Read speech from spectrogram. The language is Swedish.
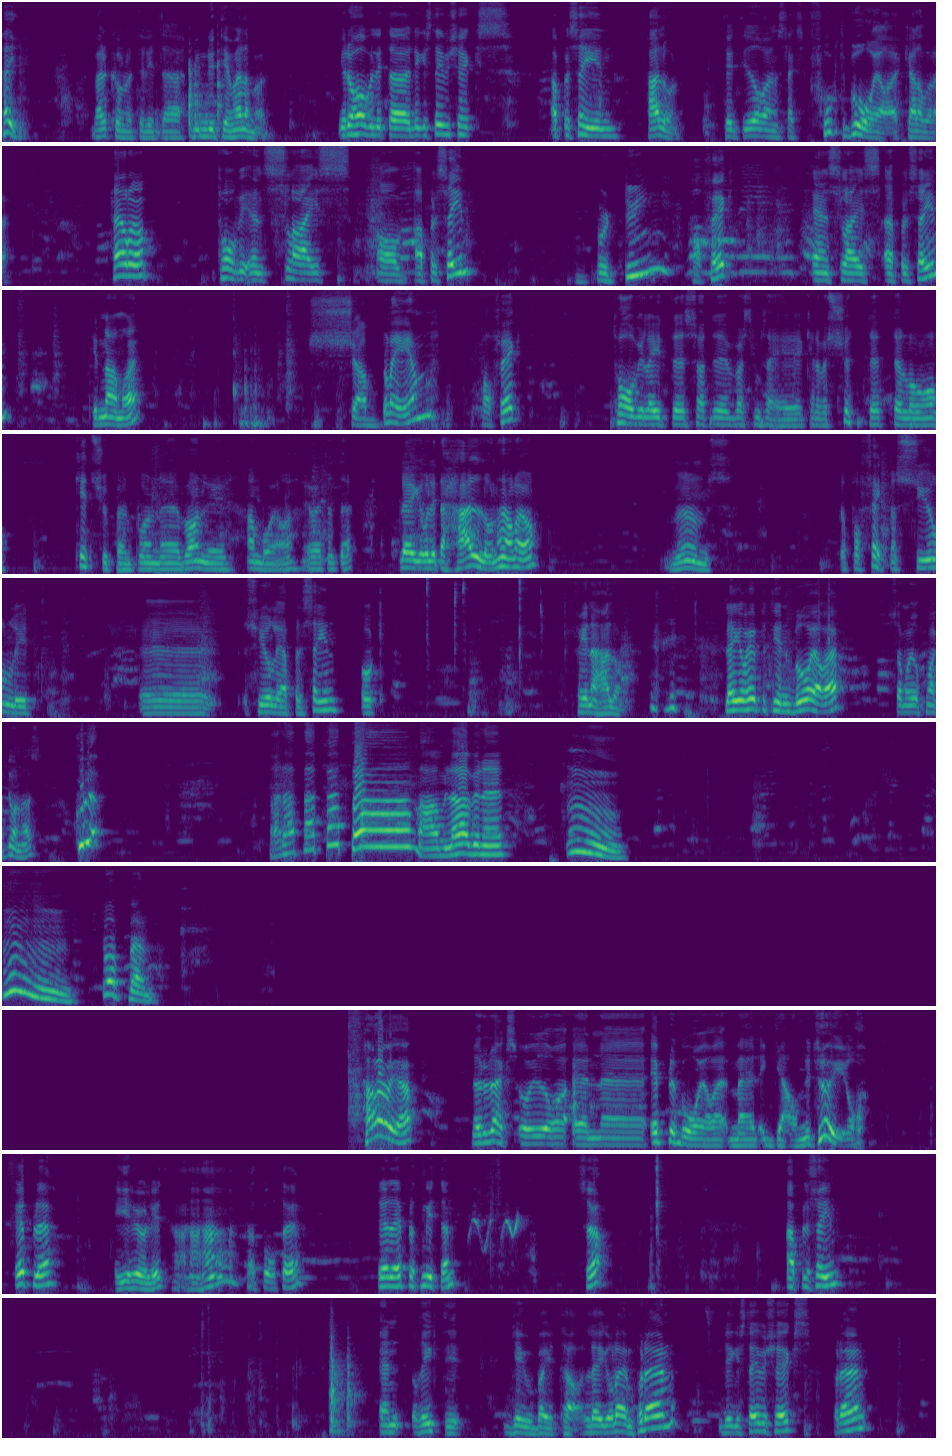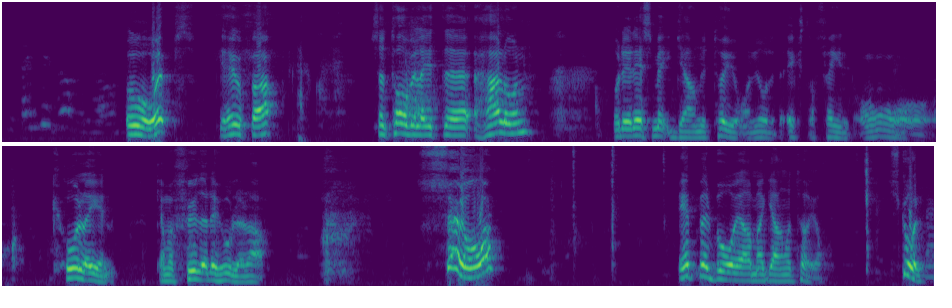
Hej! Välkomna till lite nyttiga mellanmål. Idag har vi lite digestivkex, apelsin, hallon. Tänkte göra en slags fruktburgare kallar vi det. Här då tar vi en slice av apelsin. Burding, perfekt. En slice apelsin till den andra. Chablam, perfekt. Tar vi lite så att vad ska man säga, kan det vara köttet eller ketchupen på en eh, vanlig hamburgare. Jag vet inte. Lägger vi lite hallon här då. Mums. Det är perfekt med syrligt, eh, syrlig apelsin och fina hallon. Lägger vi ihop det till en burgare som man gjort på McDonalds. Ba-da-ba-ba-bam! I'm loving it! Mm. Mm, toppen! Hallå ja! Nu är det dags att göra en eh, äppleborgare med garnityr. Äpple, ihåligt, haha, tagit bort det. Dela äpplet på mitten. Så. Apelsin. En riktig god bit här. Lägger den på den. Digestivkex på den. Och ups, ihop. Sen tar vi lite hallon och det är det som är garnityren, gör lite extra fint. Åh, kolla in! Kan man fylla det hålet där. Så! Äppelburgare med garnityr. Skål!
